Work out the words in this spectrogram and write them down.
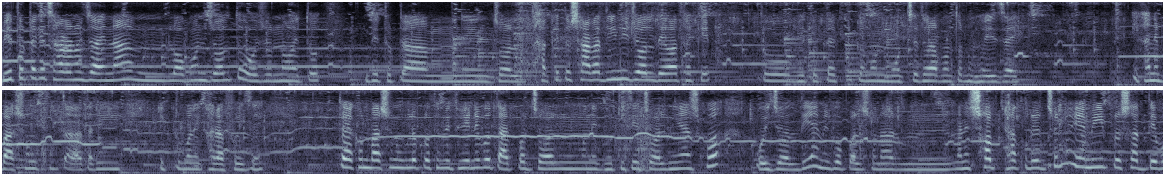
ভেতরটাকে ছাড়ানো যায় না লবণ জল তো, ওই জন্য হয়তো ভেতরটা মানে জল থাকে তো, সারাদিনই জল দেওয়া থাকে। তো ভেতরটা একটু কেমন মরচে ধরা মতন হয়ে যায়। এখানে বাসন খুব তাড়াতাড়ি একটু মানে খারাপ হয়ে যায়। তো এখন বাসনগুলো প্রথমে ধুয়ে নেব, তারপর জল মানে ঘটিতে জল নিয়ে আসব। ওই জল দিয়ে আমি গোপাল সোনার মানে সব ঠাকুরের জন্যই আমি প্রসাদ দেব।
